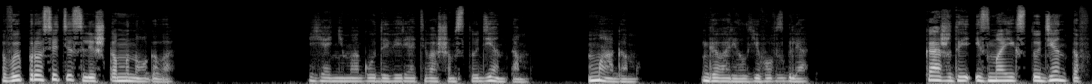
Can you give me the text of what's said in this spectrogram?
вы просите слишком многого». «Я не могу доверять вашим студентам, магам», — говорил его взгляд. «Каждый из моих студентов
